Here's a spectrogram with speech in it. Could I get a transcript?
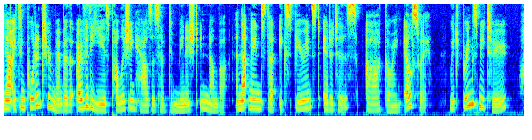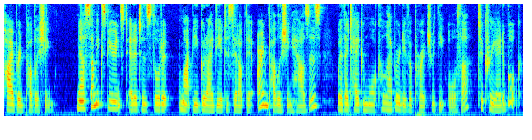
Now, it's important to remember that over the years, publishing houses have diminished in number, and that means that experienced editors are going elsewhere. Which brings me to hybrid publishing. Now, some experienced editors thought it might be a good idea to set up their own publishing houses where they take a more collaborative approach with the author to create a book.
